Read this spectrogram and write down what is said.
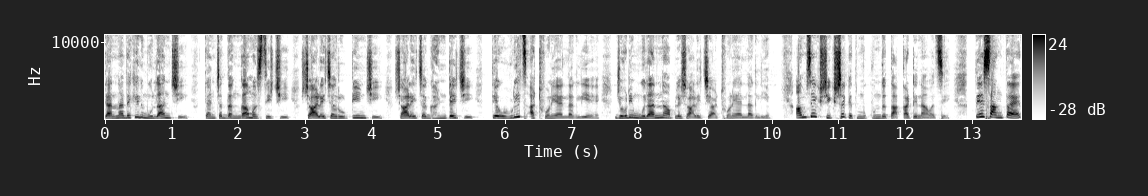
त्यांना देखील मुलांची त्यांच्या दंगामस्तीची शाळेच्या रुटीनची शाळेच्या घंटेची तेवढीच आठवण यायला लागली आहे जेवढी मुलांना आपल्या शाळेची आठवण यायला लागली आहे. आमचे एक शिक्षक आहेत मुकुंद ताकाटे नावाचे. ते सांगतायत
